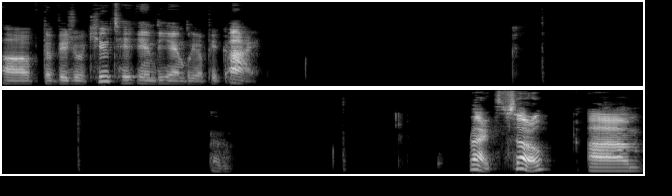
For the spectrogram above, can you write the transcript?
of the visual acuity in the amblyoptic eye. Um, right, so um,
